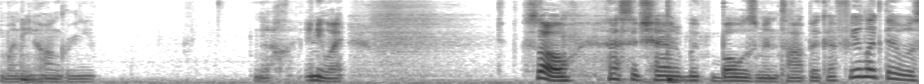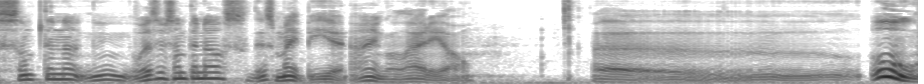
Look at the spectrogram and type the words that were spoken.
Money hungry. Ugh. Anyway, so that's the Chadwick Boseman topic. I feel like there was something. Uh, was there something else? This might be it. I ain't gonna lie to y'all. Uh, ooh,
